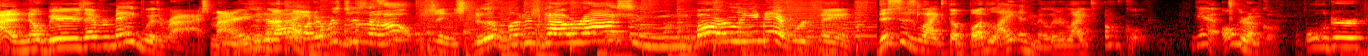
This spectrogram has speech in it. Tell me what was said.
I didn't know beer beers ever made with rice, man. I, I. thought it was just hops and stuff, but it's got rice and barley and everything. This is like the Bud Light and Miller Lite's uncle. yeah, older uncle, Older,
